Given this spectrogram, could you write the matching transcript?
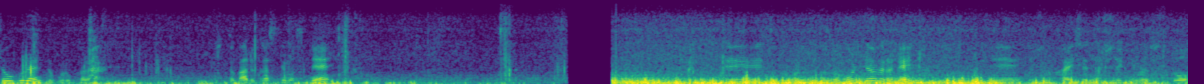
長ぐらいのところからちょっと歩かせてますね。はい、えー、ちょっと登りながらね、えー、ちょっと解説していきますと、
